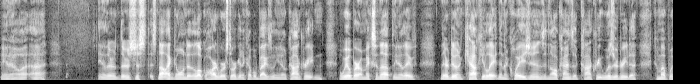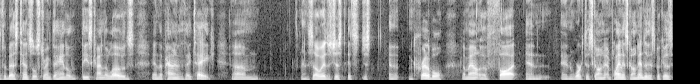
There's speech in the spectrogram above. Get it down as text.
You know, uh, you know there there's just it's not like going to the local hardware store getting a couple bags of you know concrete and a wheelbarrow mixing up. You know they've they're doing calculating and equations and all kinds of concrete wizardry to come up with the best tensile strength to handle these kind of loads and the pounding that they take. Um, and so it's just it's just an incredible amount of thought and and work that's gone and planning that's gone into this because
